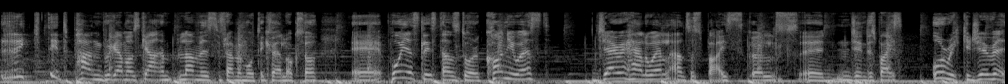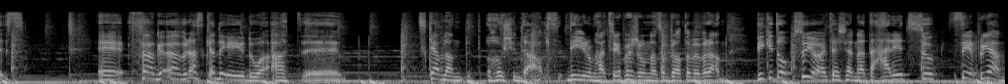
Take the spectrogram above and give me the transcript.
riktigt pangprogram av Skavlan vi ser fram emot ikväll också. Eh, på gästlistan står Kanye West, Jerry Hallowell, alltså Spice Girls, eh, Ginger Spice, och Ricky Gervais. Eh, Föga överraskande är ju då att eh, Skavlan hörs inte alls. Det är ju de här tre personerna som pratar med varandra. Vilket också gör att jag känner att det här är ett succéprogram.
